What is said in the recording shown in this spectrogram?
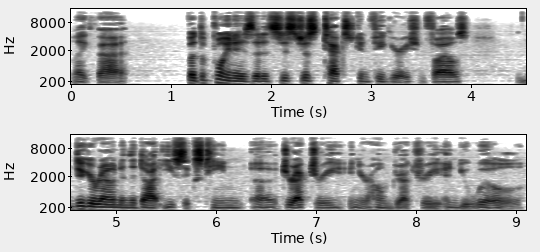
like that. But the point is that it's just just text configuration files dig around in the .e16 uh, directory in your home directory, and you will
